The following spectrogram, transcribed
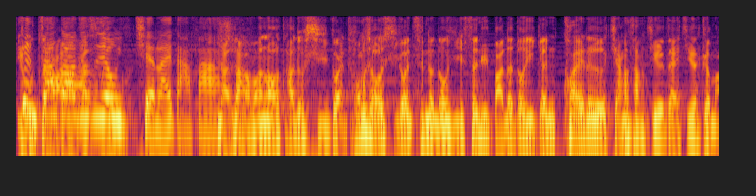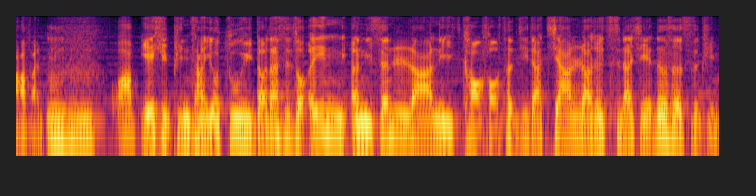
更糟糕，就是用钱来打发，来打发，然后他就习惯从小就习惯吃那东西，甚至把那东西跟快乐奖赏结合在一起，那更麻烦。嗯哼，哇，也许平常有注意到，但是说哎你呃你生日啊，你考好成绩的假日啊，就吃那些垃圾食品。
